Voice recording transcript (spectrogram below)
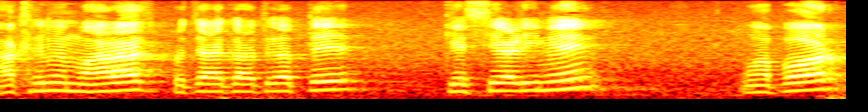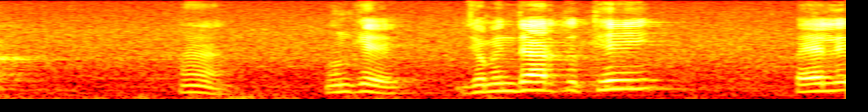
आखिर में महाराज प्रचार करते करते केसियाड़ी में वहाँ पर हाँ, उनके जमींदार तो थे ही। पहले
